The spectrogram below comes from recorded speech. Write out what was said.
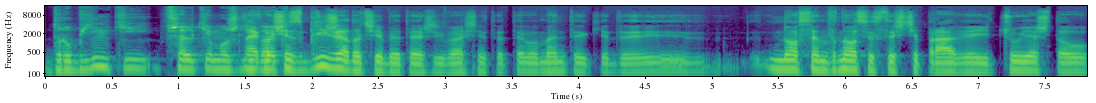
drobinki wszelkie możliwe. Tak, on się zbliża do ciebie też i właśnie te, te momenty, kiedy nosem w nos jesteście prawie i czujesz tą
